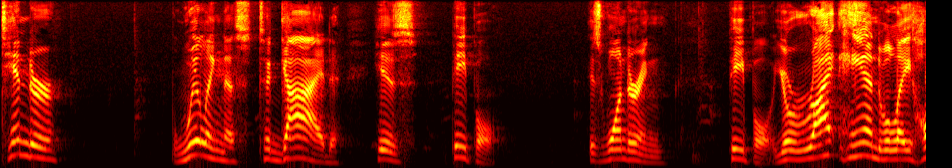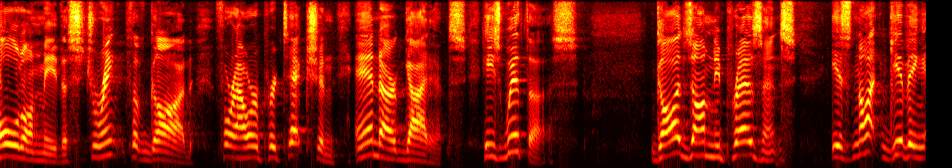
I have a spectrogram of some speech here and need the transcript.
tender willingness to guide His people, His wandering people. Your right hand will lay hold on me, the strength of God for our protection and our guidance. He's with us. God's omnipresence is not giving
